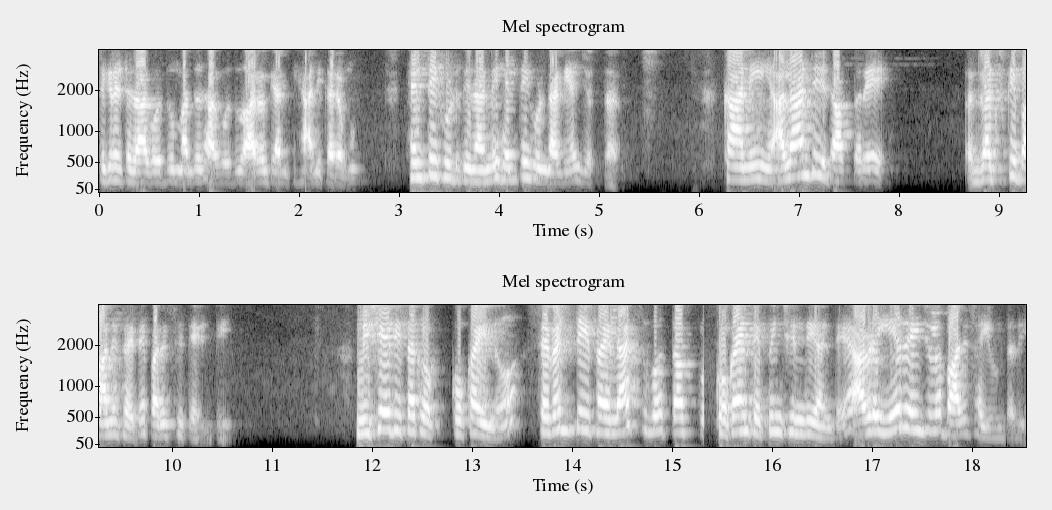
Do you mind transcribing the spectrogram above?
సిగరెట్ తాగొద్దు మందు తాగొద్దు ఆరోగ్యానికి హానికరము. హెల్తీ ఫుడ్ తినండి హెల్తీగా ఉండండి అని చెప్తారు. కానీ అలాంటి డాక్టరే డ్రగ్స్కి బానిస అయితే పరిస్థితి ఏంటి? నిషేధిత cocaine seventy five lakhs worth of cocaine తెప్పించింది అంటే ఆవిడ ఏ రేంజ్లో బానిస అయి ఉంటది?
